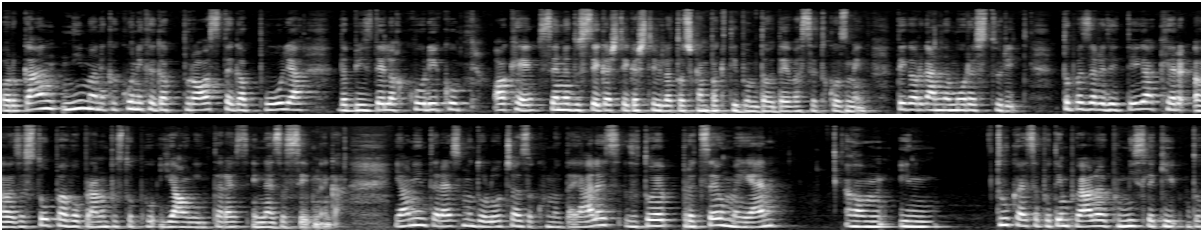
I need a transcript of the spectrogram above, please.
organ nima nekako nekega prostega polja, da bi zdaj lahko rekel, ok, se ne dosegaš tega števila točk, ampak ti bom dal, da je vse tako zmed. Tega organ ne more storiti. To pa zaradi tega, ker uh, zastopa v upravnem postopku javni interes in ne zasebnega. Javni interes mu določa zakonodajalec, zato je precej omejen um, in tukaj se potem pojavljajo pomisleki, do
